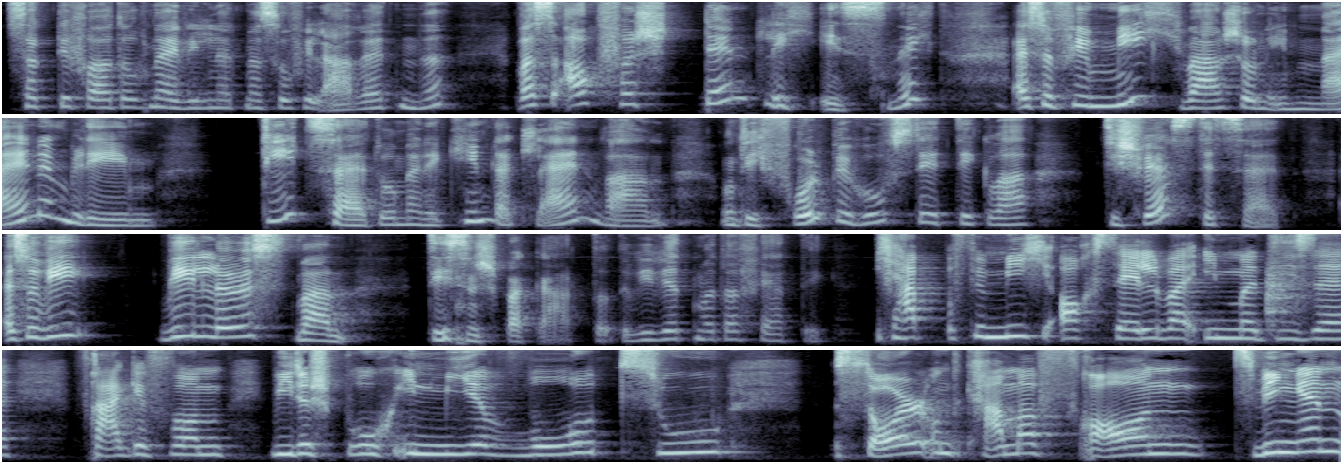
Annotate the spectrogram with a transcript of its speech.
sagt die Frau doch, nein, ich will nicht mehr so viel arbeiten. Ne? Was auch verständlich ist, nicht? Also für mich war schon in meinem Leben die Zeit, wo meine Kinder klein waren und ich voll berufstätig war, die schwerste Zeit. Also wie, wie löst man diesen Spagat oder wie wird man da fertig? Ich habe für mich auch selber immer diese Frage vom Widerspruch in mir, wozu soll und kann man Frauen zwingen,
